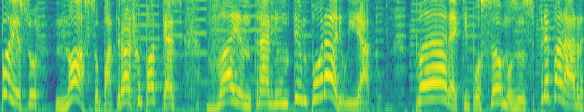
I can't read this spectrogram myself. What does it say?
Por isso, nosso Patriótico Podcast vai entrar em um temporário hiato para que possamos nos preparar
